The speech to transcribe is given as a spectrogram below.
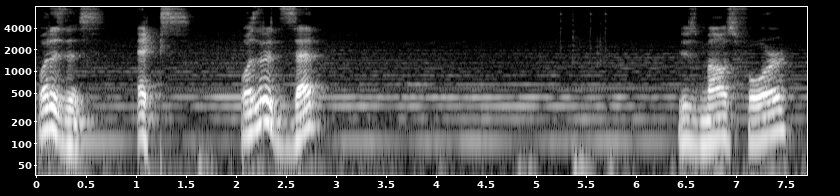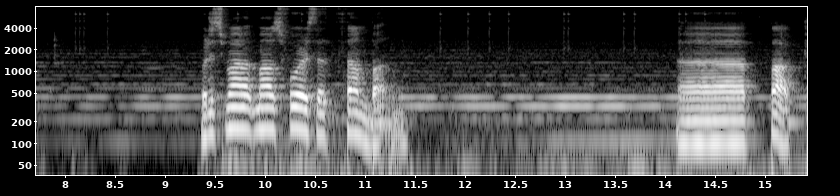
What is this? X. Wasn't it Z? Use mouse 4. What is mou mouse 4 is the thumb button. Uh, fuck.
